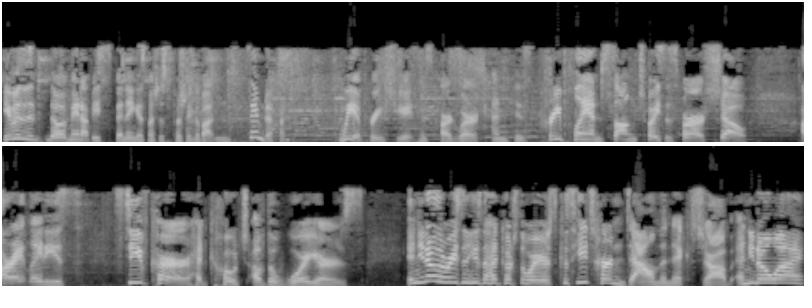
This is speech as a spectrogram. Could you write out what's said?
Even though it may not be spinning as much as pushing a button, same difference. We appreciate his hard work and his pre-planned song choices for our show. All right, ladies. Steve Kerr, head coach of the Warriors. And you know the reason he's the head coach of the Warriors? Because he turned down the Knicks job. And you know why?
